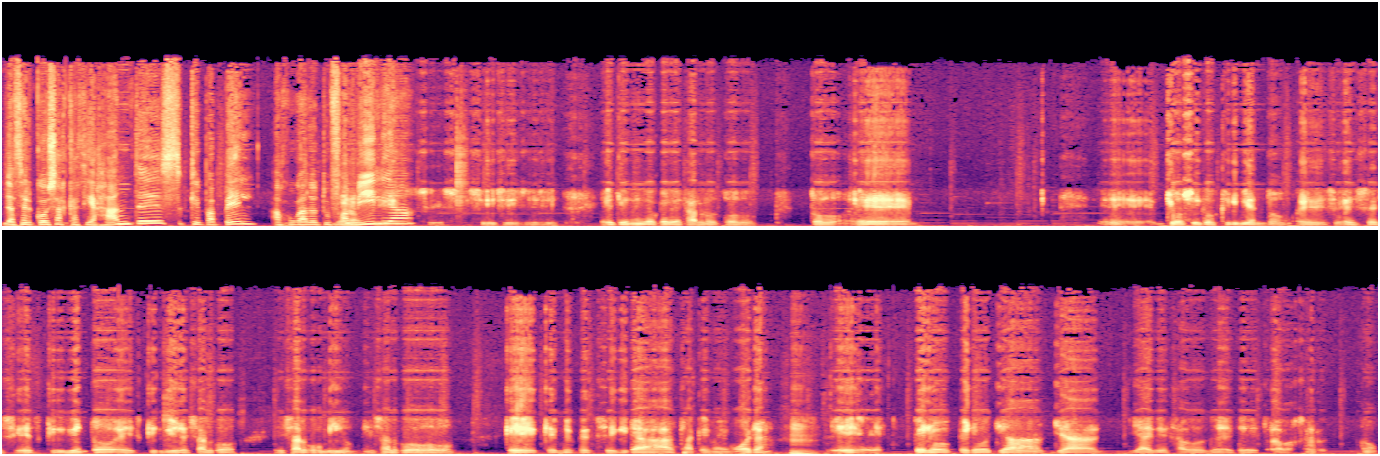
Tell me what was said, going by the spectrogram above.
de hacer cosas que hacías antes? ¿Qué papel ha jugado tu Bueno, familia? Sí, sí, sí, sí, sí. He tenido que dejarlo todo, todo. Eh, eh, yo sigo escribiendo, es, es- es- escribiendo, escribir es algo, es algo mío, es algo que, que me perseguirá hasta que me muera. Eh, pero, pero ya, ya, ya he dejado de, de trabajar, ¿no?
